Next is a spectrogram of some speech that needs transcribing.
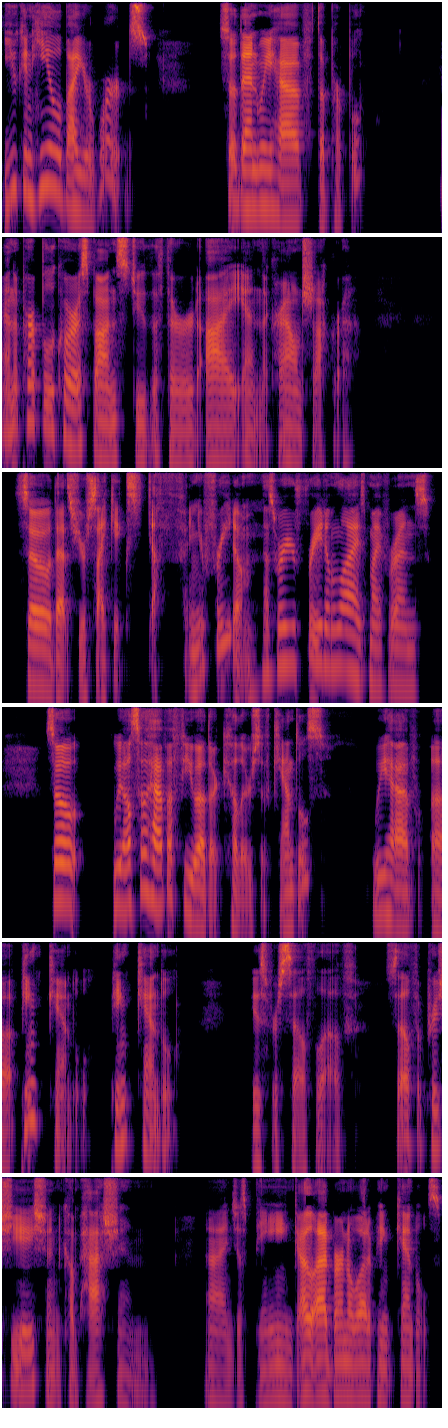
you can heal by your words. So then we have the purple, and the purple corresponds to the third eye and the crown chakra. So that's your psychic stuff and your freedom. That's where your freedom lies, my friends. So we also have a few other colors of candles. We have a pink candle. Pink candle is for self love, self appreciation, compassion, and just pink. I, I burn a lot of pink candles.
